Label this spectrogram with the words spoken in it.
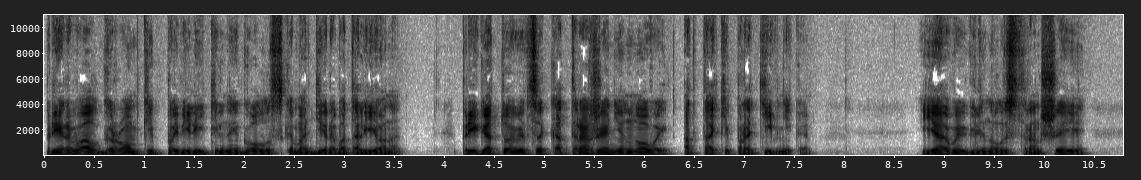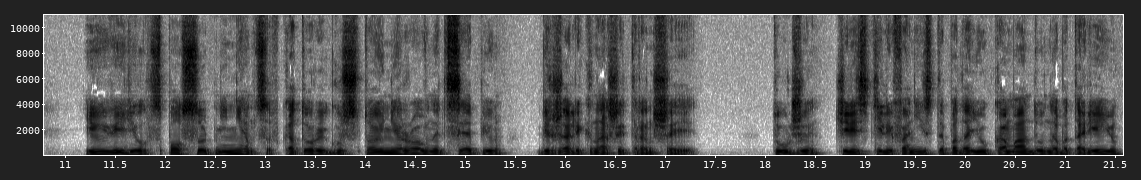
прервал громкий повелительный голос командира батальона. Приготовиться к отражению новой атаки противника. Я выглянул из траншеи и увидел с полсотни немцев, которые густой неровной цепью бежали к нашей траншее. Тут же через телефониста подаю команду на батарею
